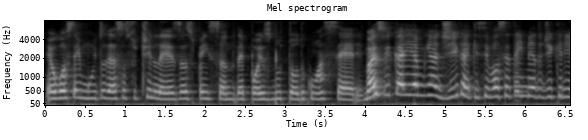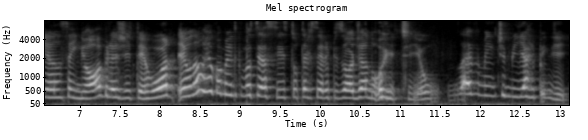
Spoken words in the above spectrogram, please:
eu gostei muito dessas sutilezas pensando depois no todo com a série. Mas fica aí a minha dica que se você tem medo de criança em obras de terror, eu não recomendo que você assista o terceiro episódio à noite. Eu levemente me arrependi.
